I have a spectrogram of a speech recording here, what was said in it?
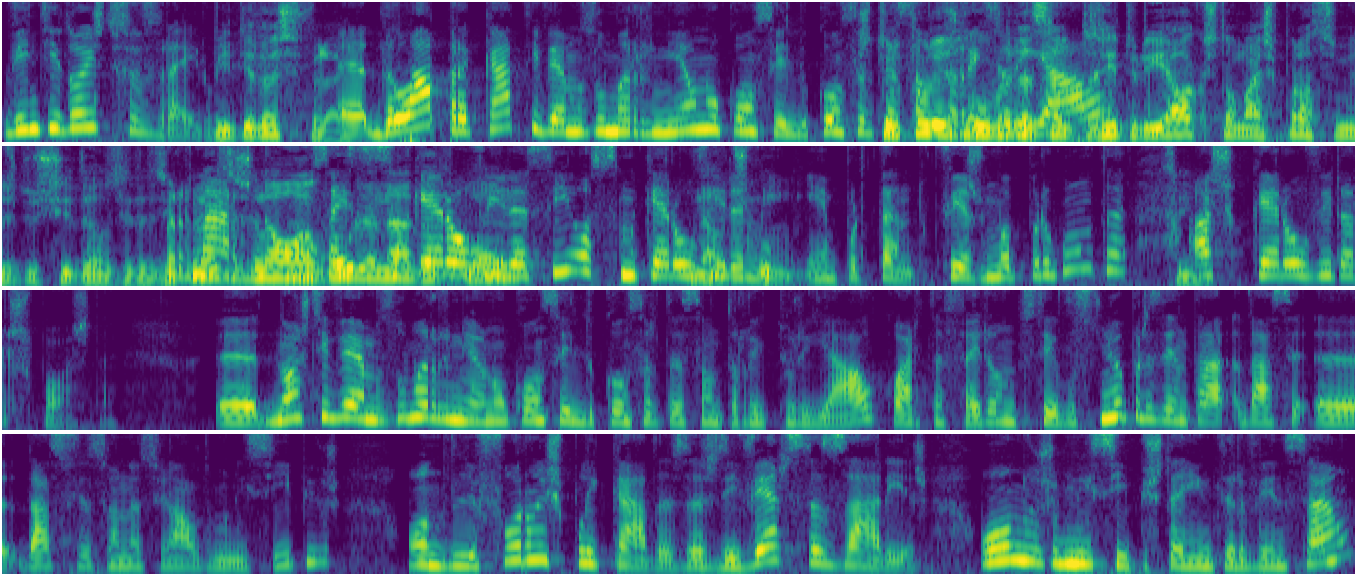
22 de fevereiro. 22 de fevereiro. Uh, de lá para cá tivemos uma reunião no Conselho de Concertação Estruturas Territorial. de governação territorial que estão mais próximas dos cidadãos e das Bernardo, empresas não, não sei augura se nada quer de ouvir bom. a si ou se me quer ouvir não, a mim. E, portanto, fez uma pergunta, Sim. acho que quer ouvir a resposta. Eh, nós tivemos uma reunião no Conselho de Concertação Territorial, quarta-feira, onde esteve o Sr. Presidente eh, da Associação Nacional de Municípios, onde lhe foram explicadas as diversas áreas onde os municípios têm intervenção,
